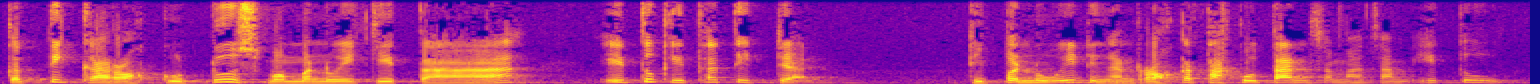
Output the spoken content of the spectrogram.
Ketika Roh Kudus memenuhi kita, itu kita tidak dipenuhi dengan roh ketakutan semacam itu.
